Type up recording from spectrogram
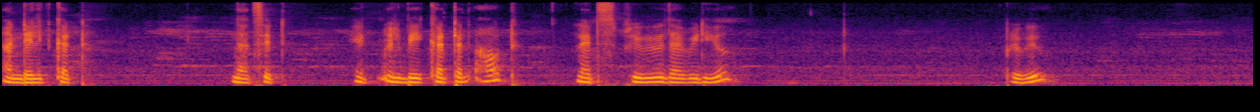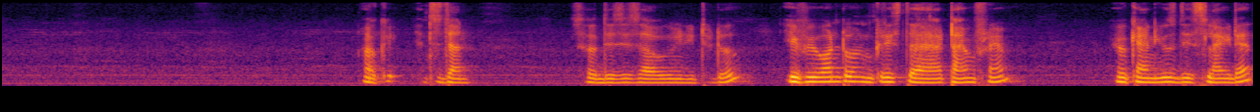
and delete cut. That's it it will be cutted out. Let's preview the video. Preview. Okay it's done. So this is how we need to do. If you want to increase the time frame you can use this slider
